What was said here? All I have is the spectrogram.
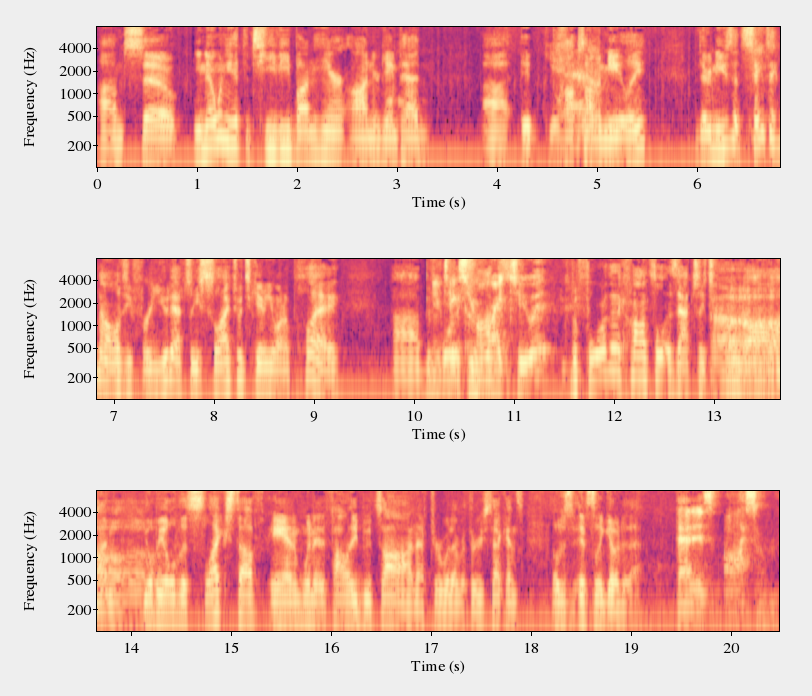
Um, so you know when you hit the TV button here on your gamepad, uh, it Yeah. pops on immediately. They're going to use that same technology for you to actually select which game you want to play. Uh, before it takes the you right to it. before the console is actually turned on, you'll be able to select stuff, and when it finally boots on after whatever thirty seconds, it'll just instantly go to that. That is awesome.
